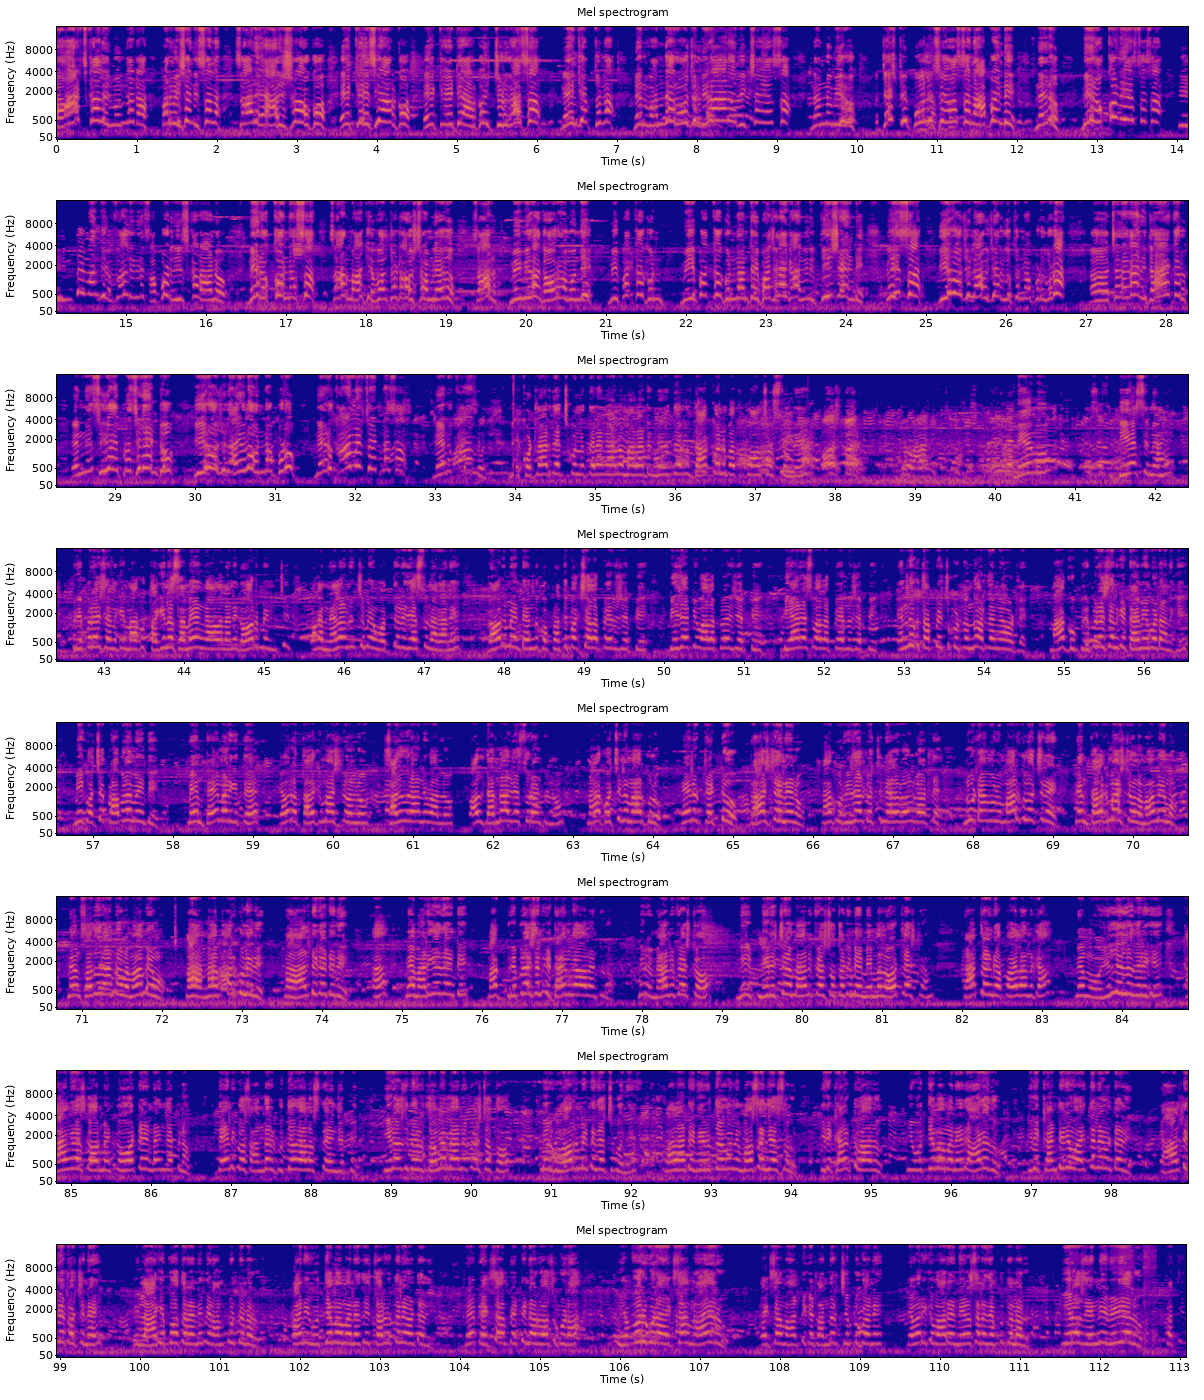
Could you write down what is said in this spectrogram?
ఆర్ట్స్ కాలేజ్ ముందట పర్మిషన్ ఇస్తాను. సార్ ఏ హరీష్ రావుకో ఏ కేసీఆర్కో ఏ కేటీఆర్కో ఇచ్చుడు కాదు సార్. నేను చెప్తున్నా నేను వంద రోజులు నిరాహార దీక్ష చేస్తా. నన్ను మీరు జస్ట్ పోలీస్ వ్యవస్థను ఆపండి. నేను నేను ఒక్కడిని చేస్తా సార్. ఈ ఇంతమంది ఎవరిని నేను సపోర్ట్ తీసుకురాను. నేను ఒక్కడిని వస్తా. సార్ మాకు ఎవరితో అవసరం లేదు. సార్ మీ మీద గౌరవం ఉంది. మీ పక్క గున్ మీ పక్క గున్నంత భజన గాంధీని తీసేయండి. ప్లీజ్ సార్ ఈ రోజు జరుగుతున్నప్పుడు కూడా ఆ, చనగాని దయాకర్ ఎన్ఎస్యుఐ ప్రెసిడెంటు ఈరోజు లైవ్లో ఉన్నప్పుడు నేను కామెంట్స్ పెట్టినా సార్. నేను కొట్లాడి తెచ్చుకున్న తెలంగాణలో మాలాంటి నిరుద్యోగులు దాక్కొని బతుకోవాల్సి వస్తుంది. మేము డిఎస్సి మేము ప్రిపరేషన్కి మాకు తగిన సమయం కావాలని గవర్నమెంట్ నుంచి ఒక నెల నుంచి మేము ఒత్తిడి చేస్తున్నా కానీ గవర్నమెంట్ ఎందుకు ప్రతిపక్షాల పేరు చెప్పి బీజేపీ వాళ్ళ పేరు చెప్పి బీఆర్ఎస్ వాళ్ళ పేర్లు చెప్పి ఎందుకు తప్పించుకుంటుందో అర్థం కావట్లేదు. మాకు ప్రిపరేషన్కి టైం ఇవ్వడానికి మీకు వచ్చే ప్రాబ్లం ఏంటి? మేము టైం అడిగితే ఎవరో తలకి మార్చిన వాళ్ళు చదువు రాని వాళ్ళు వాళ్ళు ధర్నాలు చేస్తున్నారు అంటున్నాం నాకు వచ్చిన మార్కులు. నేను టెట్ రాసిన నేను. నాకు రిజల్ట్ వచ్చి నెల రోజులు కావట్లేదు నూట మూడు మార్కులు వచ్చినాయి. మేము తలకు మాసిన వాళ్ళమా మేము. మేము చదువు రాని వాళ్ళమా మేము. నా నా మార్కులు ఇది. నా హాల్ టికెట్ ఇది. మేము అడిగేది ఏంటి? మాకు ప్రిపరేషన్కి టైం కావాలంటున్నాం. మీరు మేనిఫెస్టో మీ మీరు ఇచ్చిన మేనిఫెస్టో తోటి మేము మిమ్మల్ని ఓట్లేసినాం. రాత్రనక పగలనక మేము ఇల్లు ఇల్లు తిరిగి కాంగ్రెస్ గవర్నమెంట్కి ఓటేయండి అని చెప్పినాం. దేనికోసం? అందరికి ఉద్యోగాలు వస్తాయని చెప్పి. ఈరోజు మీరు దొంగ మేనిఫెస్టోతో మీరు గవర్నమెంట్ తెచ్చుకొని అలాంటి నిరుద్యోగుల్ని మోసం చేస్తారు. ఇది కరెక్ట్ కాదు. ఈ ఉద్యమం అనేది ఆగదు. ఇది కంటిన్యూ అయితేనే ఉంటుంది. హాల్ టికెట్ వచ్చినాయి. వీళ్ళు ఆగిపోతారని మీరు అనుకుంటున్నారు. కానీ ఉద్యమం అనేది జరుగుతూనే ఉంటుంది. రేపు ఎగ్జామ్ పెట్టిన రోజు కూడా ఎవ్వరు కూడా ఎగ్జామ్ రాయరు. ఎగ్జామ్ హాల్ టికెట్ అందరూ చింపుకొని ఎవరికి వారే నిరసన చెంపుతున్నారు. ఈరోజు ఎన్ని వీడియోలు? ప్రతి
